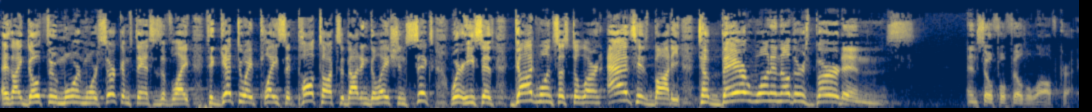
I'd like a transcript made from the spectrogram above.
as I go through more and more circumstances of life to get to a place that Paul talks about in Galatians 6 where he says God wants us to learn as his body to bear one another's burdens and so fulfill the law of Christ.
